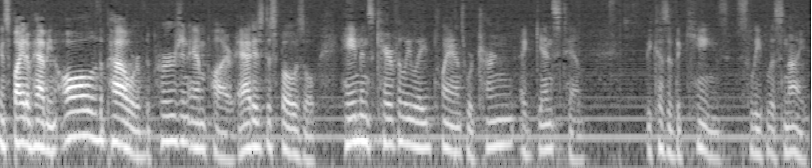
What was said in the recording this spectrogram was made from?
In spite of having all of the power of the Persian Empire at his disposal, Haman's carefully laid plans were turned against him because of the king's sleepless night.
